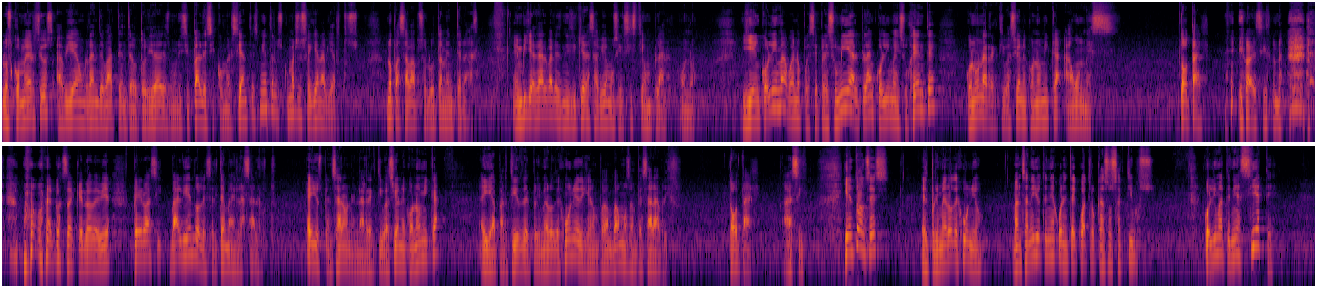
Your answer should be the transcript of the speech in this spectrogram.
Los comercios, había un gran debate entre autoridades municipales y comerciantes, mientras los comercios seguían abiertos. No pasaba absolutamente nada. En Villa de Álvarez ni siquiera sabíamos si existía un plan o no. Y en Colima, bueno, pues se presumía el plan Colima y su gente con una reactivación económica a un mes total. Iba a decir una, cosa que no debía, pero así, valiéndoles el tema de la salud. Ellos pensaron en la reactivación económica y a partir del primero de junio dijeron, pues vamos a empezar a abrir. Total, así. Y entonces, el primero de junio, Manzanillo tenía 44 casos activos. Colima tenía 7,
